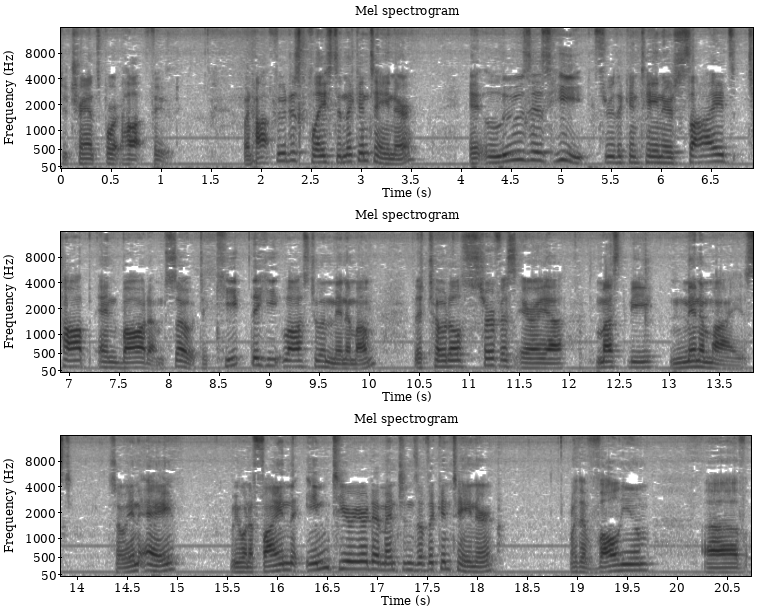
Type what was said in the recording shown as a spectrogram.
to transport hot food. When hot food is placed in the container, it loses heat through the container's sides, top, and bottom. So, to keep the heat loss to a minimum, the total surface area must be minimized. So, in A, we want to find the interior dimensions of the container with a volume of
